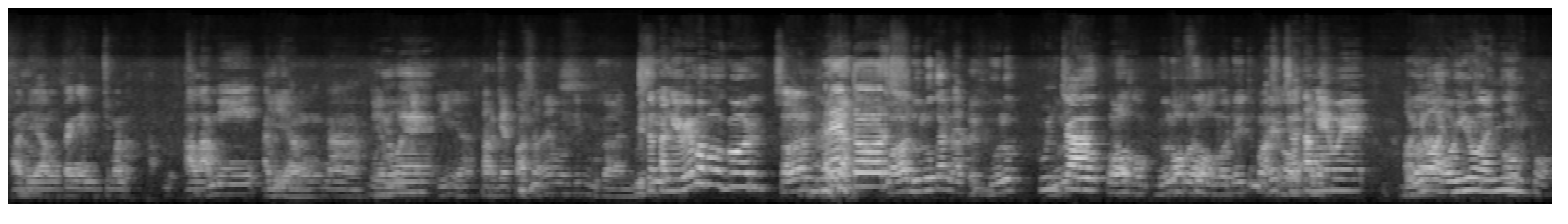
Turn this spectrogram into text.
ada yang pengen cuman alami, ada Iya. yang nah ya Ngewe. mungkin iya target pasarnya mungkin bukan wisata ngewe mah Bogor soalnya dulu, Retors. soalnya dulu kan dulu Puncak. dulu Kom- dulu. Pulau Komodo itu masih wisata Ovo. ngewe Oyo Oyo anjing Oppo.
